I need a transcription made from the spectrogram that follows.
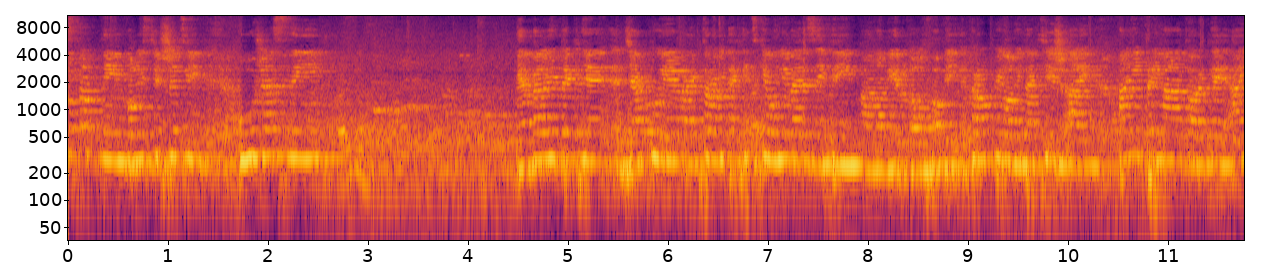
Ostatným, boli ste všetci úžasní. Ja veľmi pekne ďakujem rektorovi Technickej univerzity, pánovi Rudolfovi Kropilovi, taktiež aj pani primátorke, aj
